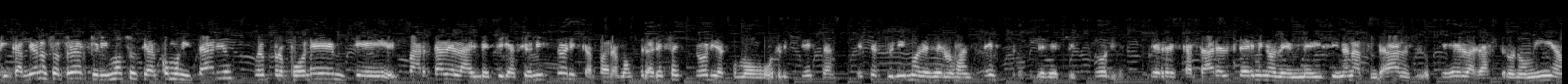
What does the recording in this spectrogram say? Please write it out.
En cambio, nosotros el turismo social comunitario pues propone que parta de la investigación histórica para mostrar esa historia como riqueza, ese turismo desde los ancestros, desde su historia, de rescatar el término de medicina natural, lo que es la gastronomía,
